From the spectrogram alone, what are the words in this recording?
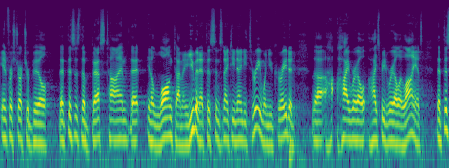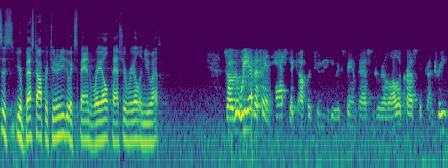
infrastructure bill that this is the best time that in a long time. I mean, you've been at this since 1993 when you created the High Rail, High Speed Rail Alliance. That this is your best opportunity to expand rail, passenger rail in the U.S. So we have a fantastic opportunity to expand passenger rail all across the country,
